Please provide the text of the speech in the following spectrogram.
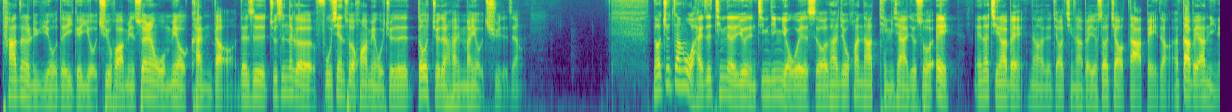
他这个旅游的一个有趣画面，虽然我没有看到，但是就是那个浮现出的画面，我觉得都觉得还蛮有趣的。这样，然后就当我还是听得有点津津有味的时候，他就换他停下来，就说：“哎、哎、那秦大杯，那就叫秦大杯，有时候叫我大杯这样。啊，大杯啊你呢？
